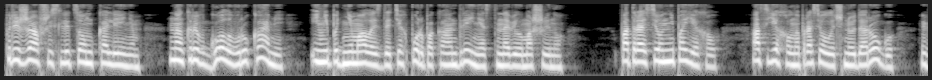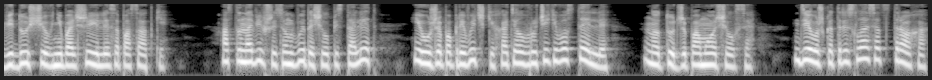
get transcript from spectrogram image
прижавшись лицом к коленям, накрыв голову руками и не поднималась до тех пор, пока Андрей не остановил машину. По трассе он не поехал, а съехал на проселочную дорогу, ведущую в небольшие лесопосадки. Остановившись, он вытащил пистолет и уже по привычке хотел вручить его Стелле, но тут же поморщился. Девушка тряслась от страха,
